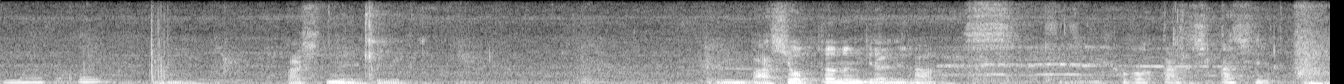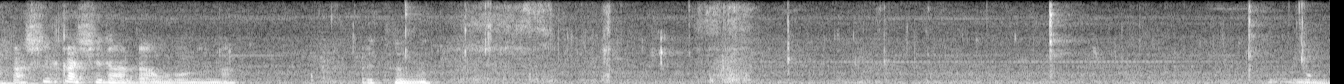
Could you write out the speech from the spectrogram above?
맞고? 맛있네 되게. 음, 맛이 없다는 게 아니라 혀가 까실까실 까실까실하다고 그러나? 하여튼 음,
